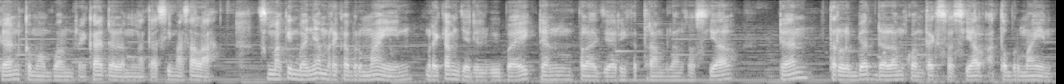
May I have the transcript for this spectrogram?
dan kemampuan mereka dalam mengatasi masalah. Semakin banyak mereka bermain, mereka menjadi lebih baik dan mempelajari keterampilan sosial dan terlibat dalam konteks sosial atau bermain.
